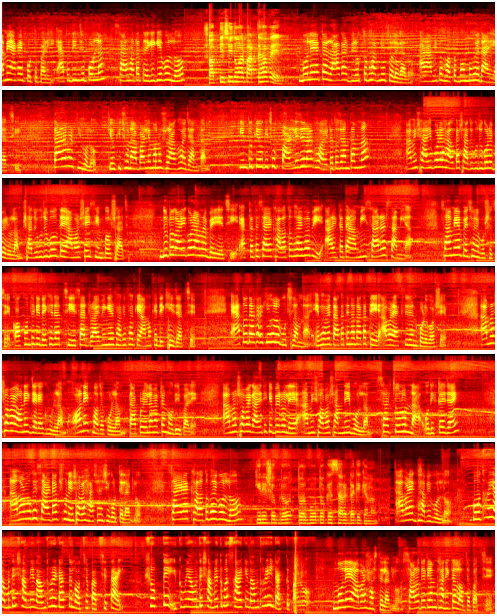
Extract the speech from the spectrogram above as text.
আমি একাই পড়তে পারি। এতদিন যে পড়লাম স্যার হঠাৎ রেগে গিয়ে বলল সব কিছুই তোমার পারতে হবে? বলে একটা রাগ আর বিরক্ত ভাব নিয়ে চলে গেল আর আমি তো হতভম্ব হয়ে দাঁড়িয়ে আছি। তার আবার কি হলো? কেউ কিছু না পারলে মানুষ রাগ হয় জানতাম। কিন্তু কেউ কিছু পারলে যে রাগ হয় এটা তো জানতাম না। আমি শাড়ি পরে হালকা সাজুগুজু করে বেরোলাম। সাজুগুজু বলতে আমার সেই সিম্পল সাজ। দুটো গাড়ি করে আমরা বেরিয়েছি। একটাতে স্যারের খালাতো ভাই ভাবি আরেকটাতে আমি স্যার আর সামিয়া। সামিয়া পেছনে বসেছে। কখন থেকে দেখে যাচ্ছি, স্যার ড্রাইভিং এর ফাঁকে ফাঁকে আমাকে দেখেই যাচ্ছে। এত দেখার কি হলো বুঝলাম না। এভাবে তাকাতে না তাকাতে আবার অ্যাক্সিডেন্ট করে বসে। আমরা সবাই অনেক জায়গায় ঘুরলাম, অনেক মজা করলাম। তারপর এলাম একটা নদীর পাড়ে। আমরা সবাই গাড়ি থেকে বেরোলে আমি সবার সামনেই বললাম, স্যার, চলুন না, ওদিকটায় যাই। আমার মুখে স্যার ডাক শুনে সবাই হাসাহাসি করতে লাগল। স্যারের এক খালাতো ভাই বলল, কিরে শুভ্র, তোর বউ তোকে স্যার ডাকে কেন? আবার এক ভাবি বলল বোধহয় আমাদের সামনে নাম ধরে ডাকতে লজ্জা পাচ্ছে তাই। সত্যি তুমি আমাদের সামনে তোমার স্যারকে নাম ধরেই ডাকতে পারো। বলে আবার হাসতে লাগল। স্যারও দেখলাম খানিকটা লজ্জা পাচ্ছে।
